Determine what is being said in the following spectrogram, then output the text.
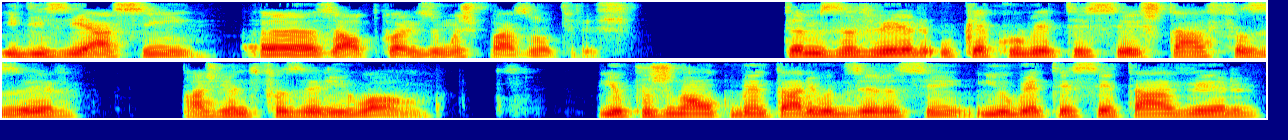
E dizia assim, uh, as altcoins umas para as outras. Estamos a ver o que é que o BTC está a fazer para a gente fazer igual. E eu pus lá um comentário a dizer assim, e o BTC está a ver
